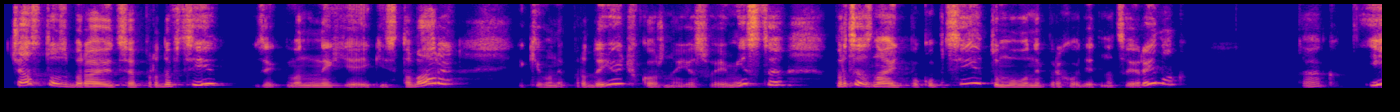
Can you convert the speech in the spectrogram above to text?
часто збираються продавці, в них є якісь товари, які вони продають, в кожного є своє місце. Про це знають покупці, тому вони приходять на цей ринок так, і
